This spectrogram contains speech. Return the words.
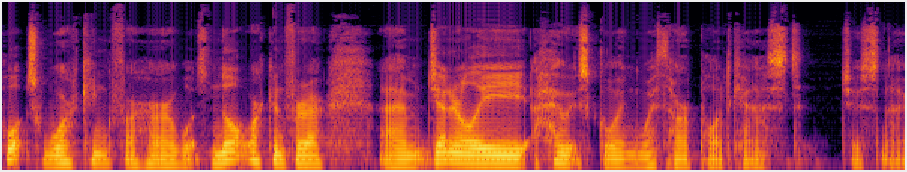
what's working for her, what's not working for her, um, generally how it's going with her podcast just now.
